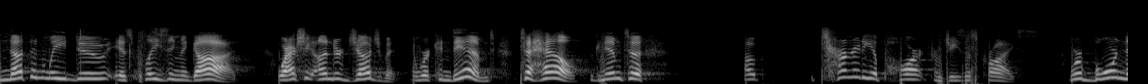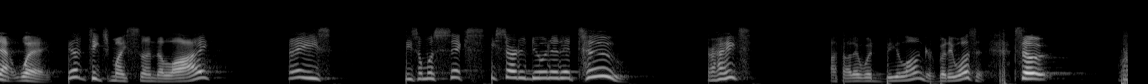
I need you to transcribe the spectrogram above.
nothing we do is pleasing to God. We're actually under judgment, and we're condemned to hell. We're condemned to eternity apart from Jesus Christ. We're born that way. He doesn't teach my son to lie. He's, he's almost six. He started doing it at two, right? I thought it would be longer, but it wasn't. So we're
